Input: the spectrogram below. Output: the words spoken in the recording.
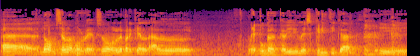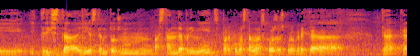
Uh, no, em sembla molt bé, em sembla molt bé perquè el, el, l'època que vivim és crítica i, i trista i estem tots bastant deprimits per com estan les coses, però crec que que, que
